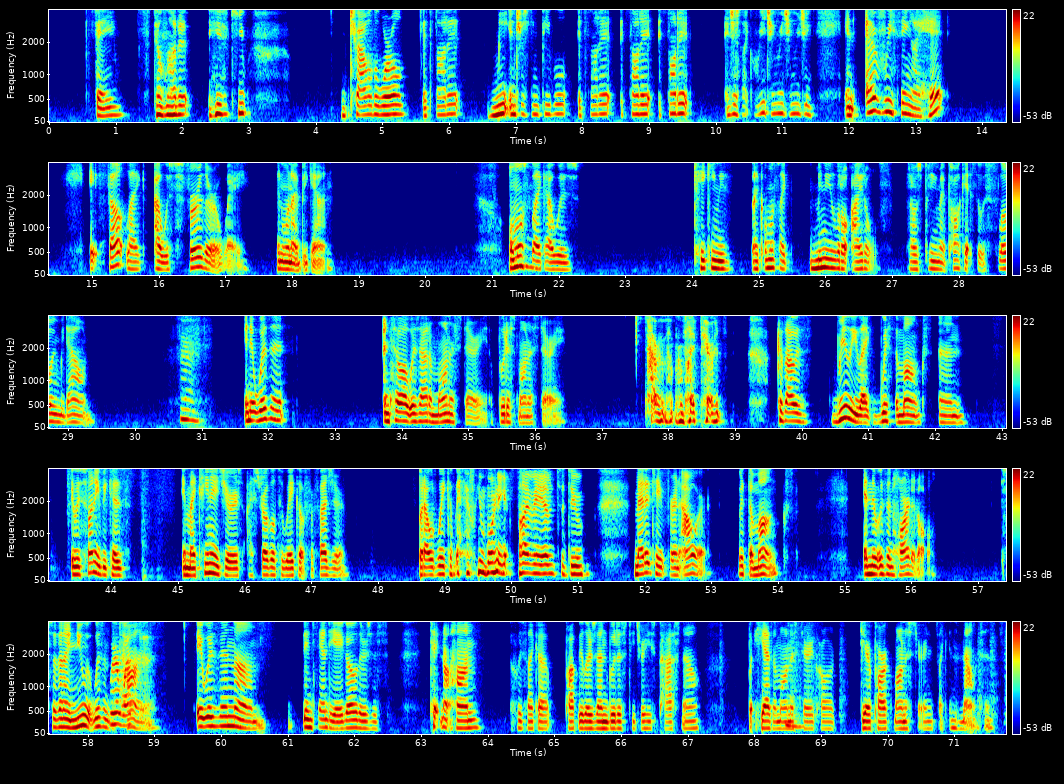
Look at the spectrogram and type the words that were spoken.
Fame. Still not it. You just keep travel the world. It's not it. Meet interesting people. It's not it. It's not it. It's not it. And just like reaching, reaching, reaching. And everything I hit, it felt like I was further away than when I began almost mm-hmm. like I was taking these, like almost like mini little idols that I was putting in my pocket. So it was slowing me down. Mm. And it wasn't until I was at a monastery, a Buddhist monastery. I remember my parents, because I was really like with the monks. And it was funny because in my teenage years, I struggled to wake up for Fajr but I would wake up every morning at 5 a.m. to do meditate for an hour with the monks. And it wasn't hard at all. So then I knew it wasn't Where was this? It was in um in San Diego. There's this Thich Nhat Hanh, who's like a popular Zen Buddhist teacher. He's passed now. But he has a hmm. monastery mm. called Deer Park Monastery, and it's like in the mountains.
